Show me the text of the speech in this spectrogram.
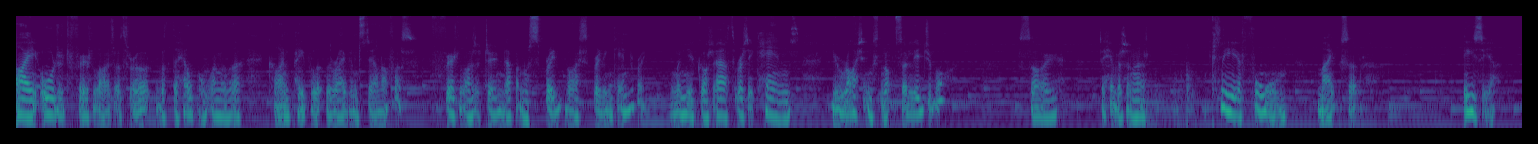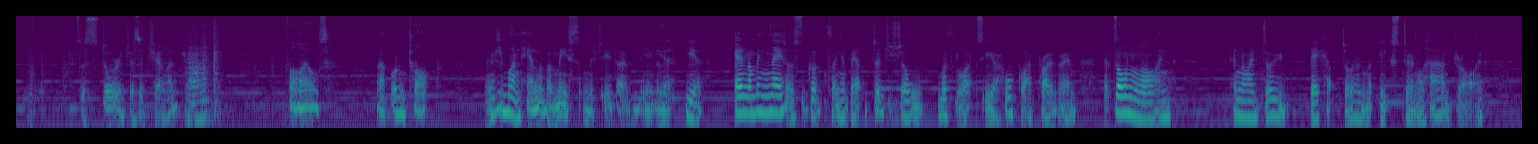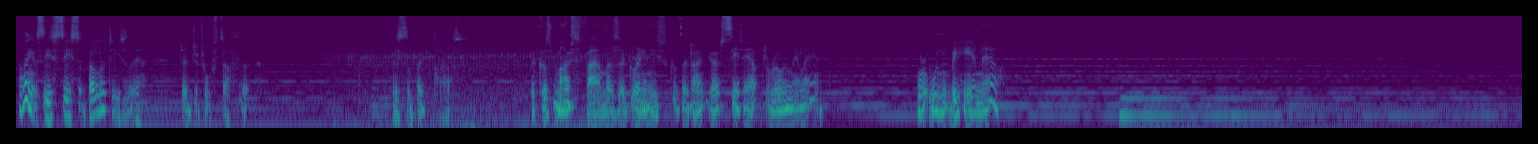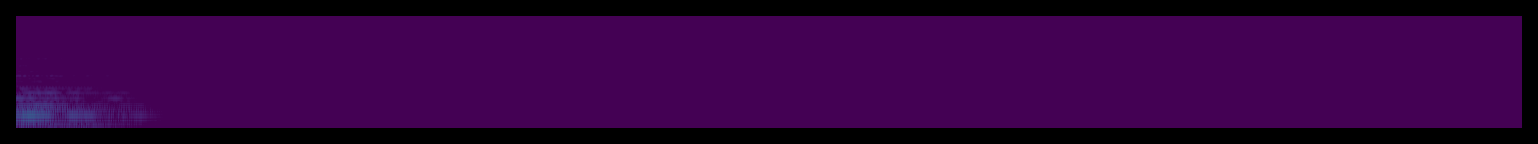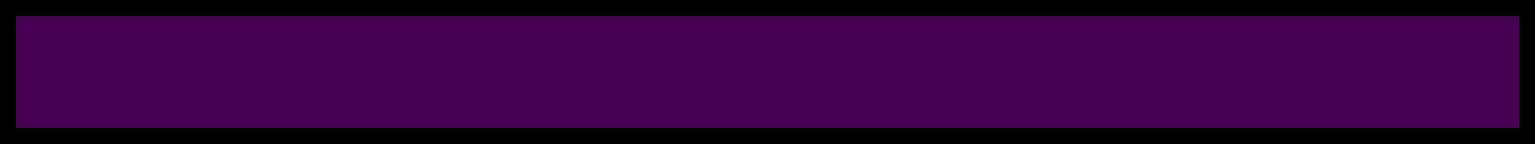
I ordered fertiliser through it with the help of one of the kind people at the Ravensdown office. Fertiliser turned up and was spread by Spreading Canterbury. When you've got arthritic hands, your writing's not so legible. So to have it in a clear form makes it easier. The storage is a challenge. Files up on top. There's one hell of a mess in the shed over there, yeah, yeah. And I mean, that is the good thing about digital with like your Hawkeye program. It's online and I do back up to an external hard drive. I think it's the accessibility to the digital stuff that is the big plus. Because most farmers are greenies because they don't go set out to ruin their land. Or it wouldn't be here now.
